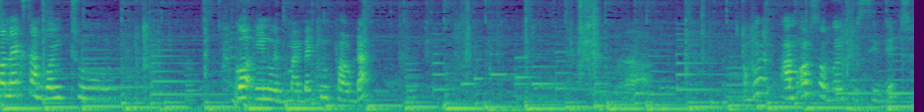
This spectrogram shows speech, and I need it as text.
So next I'm going to go in with my baking powder. I'm also going to sieve it.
